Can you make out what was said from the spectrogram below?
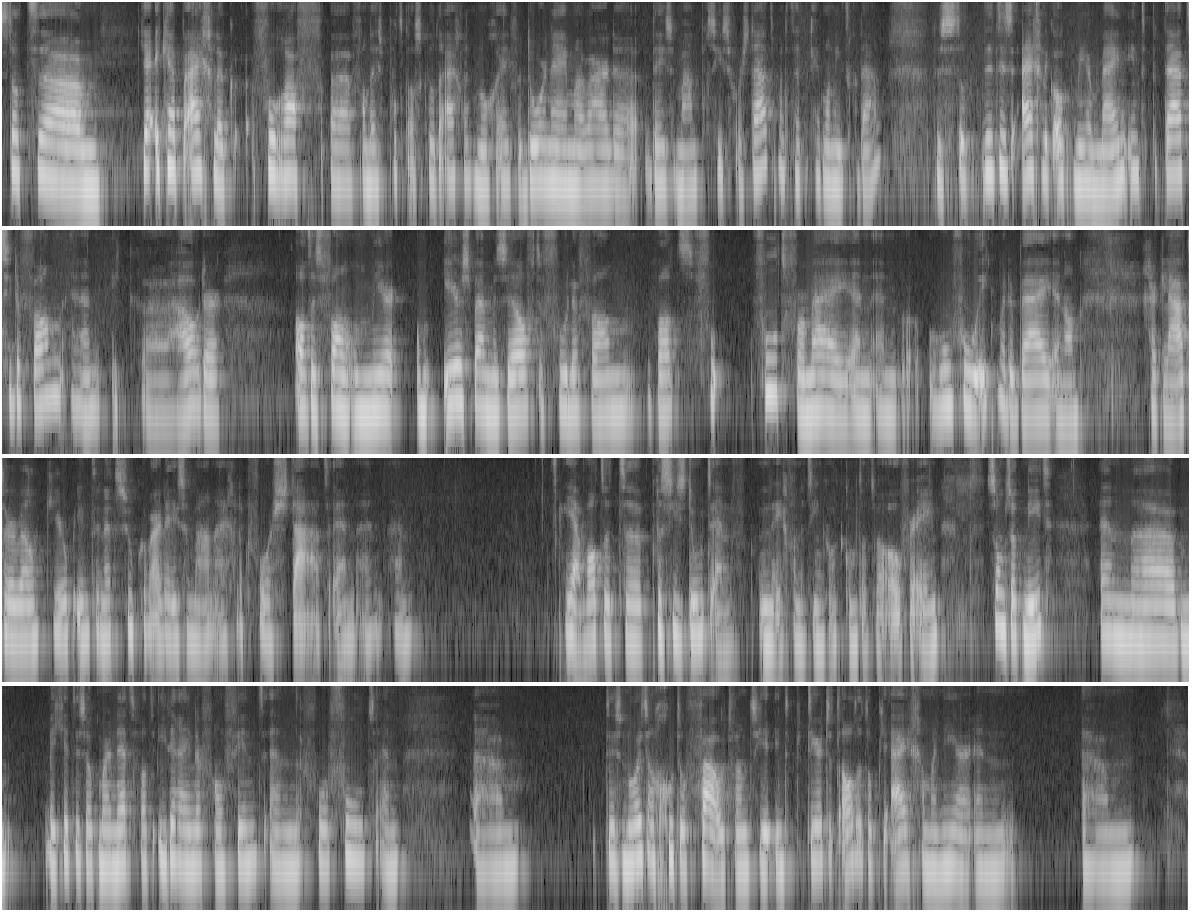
Dus dat. Um, ja, ik heb eigenlijk vooraf uh, van deze podcast, ik wilde eigenlijk nog even doornemen waar de, deze maand precies voor staat, maar dat heb ik helemaal niet gedaan. Dus dat, dit is eigenlijk ook meer mijn interpretatie ervan. En ik uh, hou er altijd van om, meer, om eerst bij mezelf te voelen van wat voelt voor mij en, en hoe voel ik me erbij. En dan ga ik later wel een keer op internet zoeken waar deze maan eigenlijk voor staat. En, en, en ja, wat het uh, precies doet. En 9 van de 10 komt dat wel overeen. Soms ook niet. En uh, weet je, het is ook maar net wat iedereen ervan vindt en ervoor voelt. En um, het is nooit een goed of fout, want je interpreteert het altijd op je eigen manier. En ehm,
